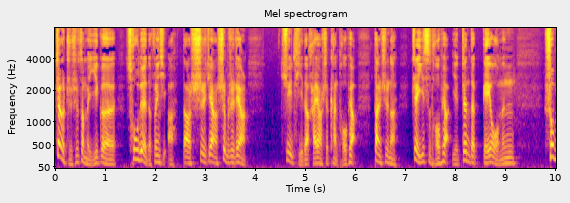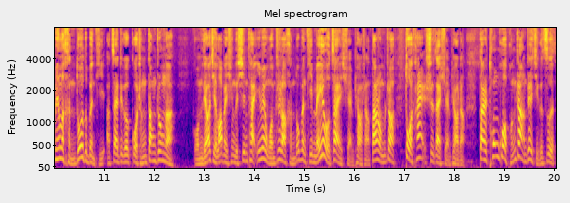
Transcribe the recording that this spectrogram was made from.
这个只是这么一个粗略的分析啊。到是这样，是不是这样？具体的还要是看投票。但是呢，这一次投票也真的给我们说明了很多的问题啊。在这个过程当中呢。我们了解老百姓的心态，因为我们知道很多问题没有在选票上。当然，我们知道堕胎是在选票上，但是通货膨胀这几个字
